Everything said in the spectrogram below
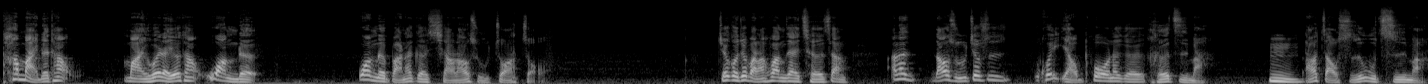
他买的，他买回来以后，他忘了忘了把那个小老鼠抓走，结果就把它放在车上。啊，那老鼠就是会咬破那个盒子嘛，嗯，然后找食物吃嘛。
